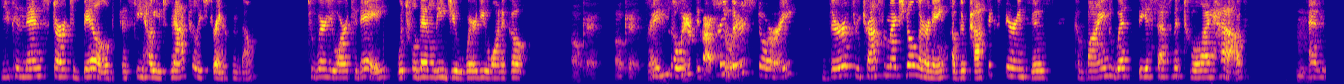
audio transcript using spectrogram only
you can then start to build and see how you naturally strengthen them to where you are today, which will then lead you where do you want to go. Okay. Okay. So right. So it's, it's through story. their story, they're through transformational learning of their past experiences, combined with the assessment tool I have. Mm. And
